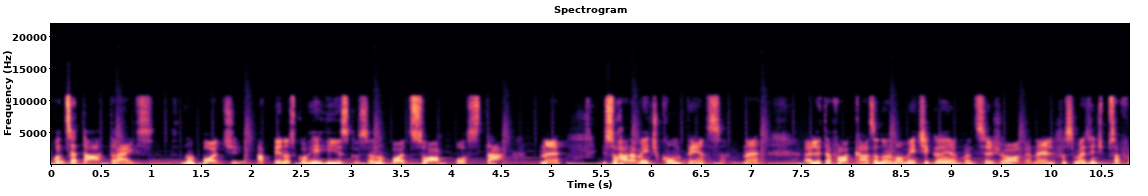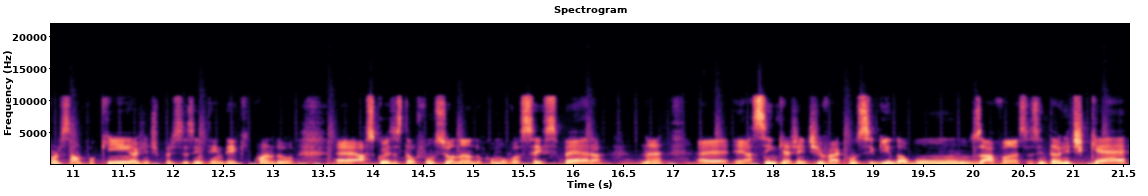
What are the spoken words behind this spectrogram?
Quando você está atrás, você não pode apenas correr riscos, você não pode só apostar, né? Isso raramente compensa, né? Aí ele até falou, a casa normalmente ganha quando você joga, né? Ele falou assim, mas a gente precisa forçar um pouquinho, a gente precisa entender que quando é, as coisas estão funcionando como você espera, né? É, é, assim que a gente vai conseguindo alguns avanços. Então a gente quer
